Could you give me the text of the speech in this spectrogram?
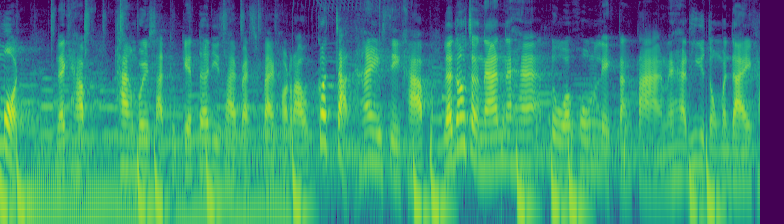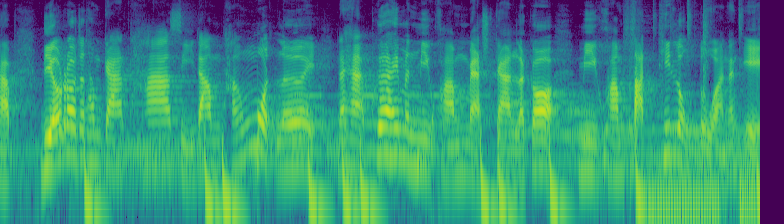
หมดนะครับ ทางบริษัท Together Design 88 ของเราก็จัดให้สิครับ และนอกจากนั้นนะฮะตัวโครงเหล็กต่างๆนะฮะที่อยู่ตรงบันไดครับ เดี๋ยวเราจะทำการทาสีดำทั้งหมดเลยนะฮะเพื่อให้มันมีความแมชกัน แล้วก็มีความตัดที่ลงตัวนั่นเอง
